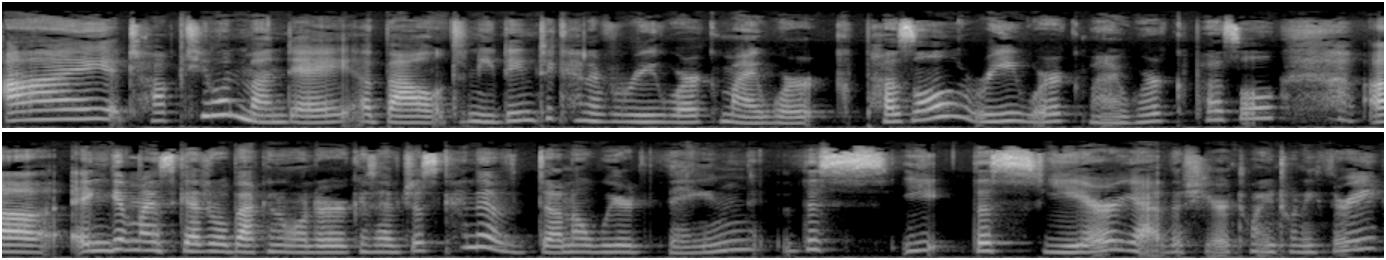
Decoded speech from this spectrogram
I talked to you on Monday about needing to kind of rework my work puzzle, rework my work puzzle, uh, and get my schedule back in order because I've just kind of done a weird thing this this year. Yeah, this year, 2023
